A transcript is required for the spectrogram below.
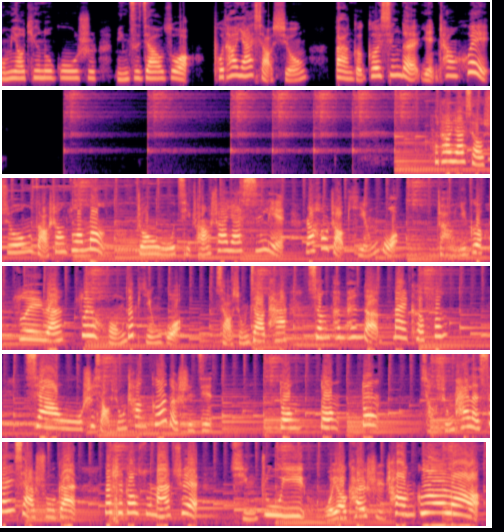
我们要听的故事名字叫做《葡萄牙小熊半个歌星的演唱会》。葡萄牙小熊早上做梦，中午起床刷牙洗脸，然后找苹果，找一个最圆最红的苹果。小熊叫它香喷喷的麦克风。下午是小熊唱歌的时间，咚咚咚，小熊拍了三下树干，那是告诉麻雀，请注意。我要开始唱歌了。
